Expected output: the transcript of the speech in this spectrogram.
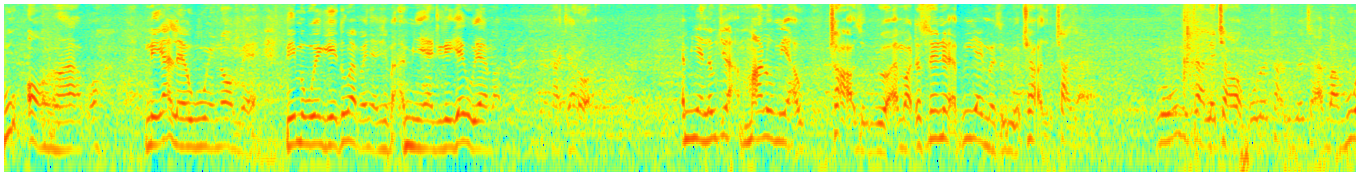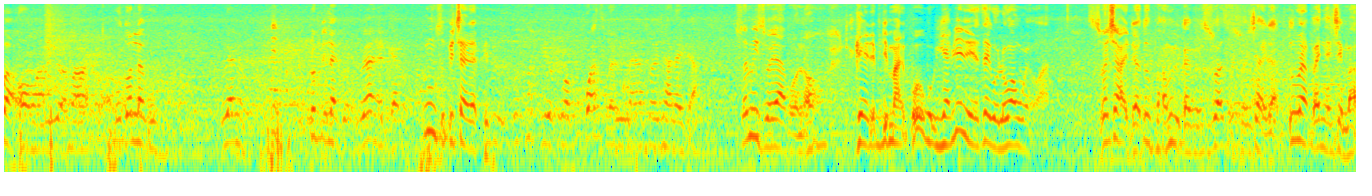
မူအွန်လာပေါ့နေရလဲဝင်တော့မယ်နေမဝင်ခင်သူကပန်းညာချိန်မှာအမြင်ဒီလေရိုက်ကိုရမှာဖြစ်မယ်ဆိုတဲ့ခါကျတော့အမြင်လုံးကြအမားလို့မရဘူးချဆိုပြီးတော့အမတဆင်းနဲ့အပြီးရိုက်မယ်ဆိုပြီးတော့ချဆိုချကြတာ ငုံလို့ချလက်ချအောင်ပိုးလို့ချပြီးတော့ချအမမူကအော်มาပြီးတော့အမကိုတော့လက်ကိုရန်ပြပြလိုက်တော့ရန်ကဘုံစပချတဲ့ပြပြကိုပြီးတော့ကွတ်ဆွဲလမ်းဆွဲချလိုက်တာဆွဲမိဆွဲရပါတော့တကယ်ပြမကိုကိုရံပြနေတဲ့စိတ်ကိုလုံးဝဝင်သွားဆွဲချလိုက်တာသူဘာမှမကဘူးဆွဲဆွဲချလိုက်တာသူကပန်းညင်ချင်းမှာ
